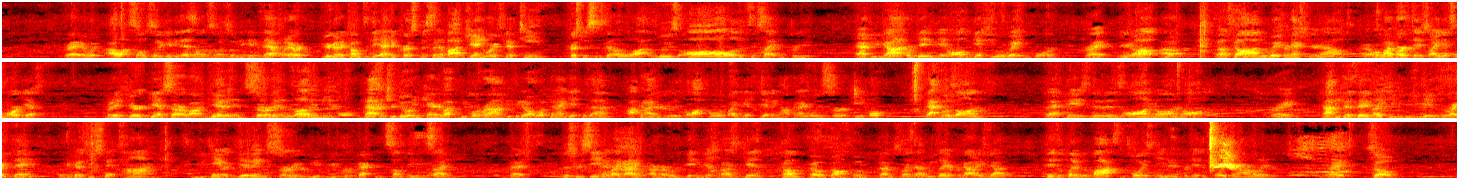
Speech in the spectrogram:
right? I want so and so to give you this. I want so and so to give you that. Whatever. You're going to come to the end of Christmas, and about January 15th, Christmas is going to lose all of its excitement for you after you got or didn't get all the gifts you were waiting for, right? You're go, oh, uh, well, it's gone. We wait for next year now, uh, or my birthday, so I can get some more gifts. But if your gifts are about giving and serving and loving people, if that's what you're doing, you're caring about the people around you're thinking about what can I get to them, how can I be really thoughtful with my gift giving, how can I really serve people, that goes on, that pays dividends on and on and on, right? Not because they like you because you gave them the right thing, but because you spent time you became a giving, serving, you, you perfected something inside you. Okay? Just receiving, like I, I remember getting gifts when I was a kid. Come, go, gone, boom, done just like that. A week later, forgot I even got it. Kids will play with the box, the toys came in, forget the toys an hour later. Right? So,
